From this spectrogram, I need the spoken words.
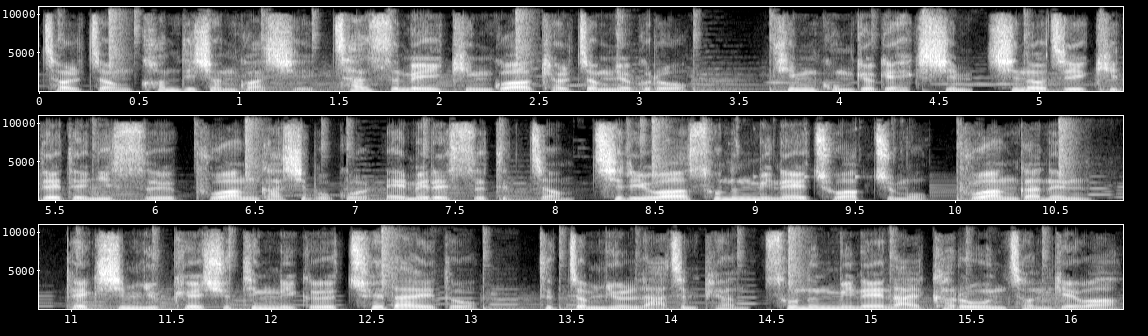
절정 컨디션 과시. 찬스 메이킹과 결정력으로 팀 공격의 핵심 시너지 기대 데니스 부안가 15골. MLS 득점. 7위와 손흥민의 조합 주목. 부안가는 116회 슈팅 리그 최다에도 득점률 낮은 편. 손흥민의 날카로운 전개와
